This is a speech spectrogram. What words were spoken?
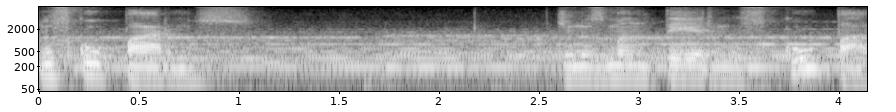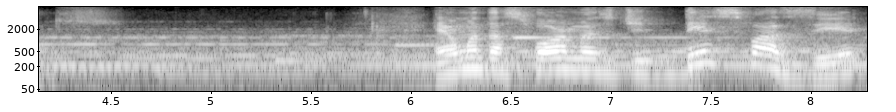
nos culparmos, de nos mantermos culpados. É uma das formas de desfazer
